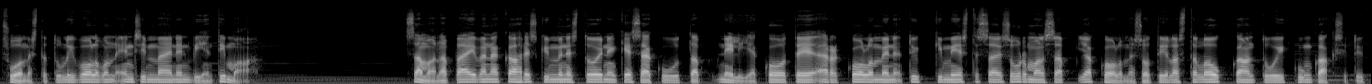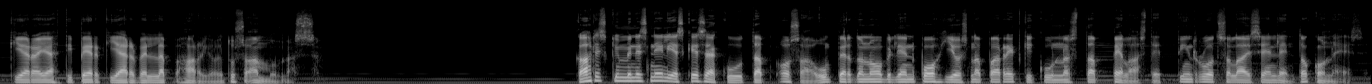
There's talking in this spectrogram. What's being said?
Suomesta tuli Volvon ensimmäinen vientimaa. Samana päivänä 22. kesäkuuta 4 KTR-3 tykkimiestä sai surmansa ja kolme sotilasta loukkaantui, kun kaksi tykkiä räjähti Perkjärvellä harjoitusammunnassa. 24. kesäkuuta osa Umberto Nobilien pohjoisnapa retkikunnasta pelastettiin ruotsalaiseen lentokoneeseen.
